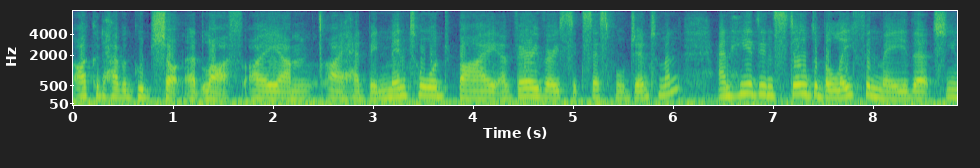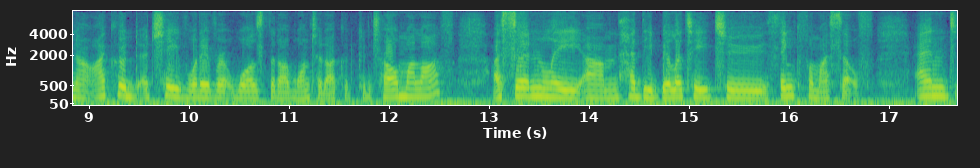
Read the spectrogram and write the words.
I could have a good shot at life. I, um, I had been mentored by a very, very successful gentleman and he had instilled a belief in me that, you know, I could achieve whatever it was that I wanted. I could control my life. I certainly um, had the ability to think for myself. And,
